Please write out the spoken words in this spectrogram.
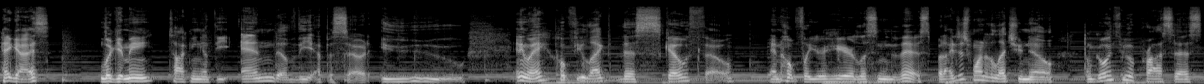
Hey guys, look at me talking at the end of the episode. Ooh. Anyway, hope you liked this Scotho and hopefully you're here listening to this. But I just wanted to let you know I'm going through a process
